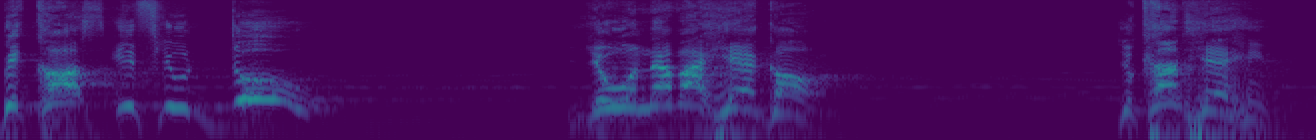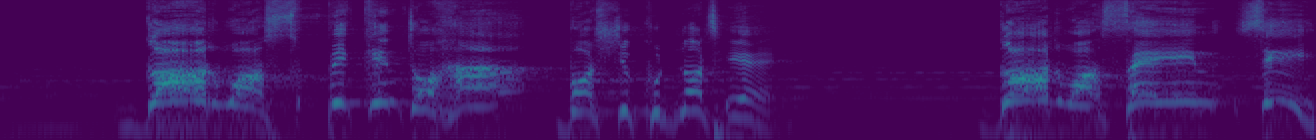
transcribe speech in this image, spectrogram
Because if you do, you will never hear God. You can't hear Him. God was speaking to her, but she could not hear. God was saying, See,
